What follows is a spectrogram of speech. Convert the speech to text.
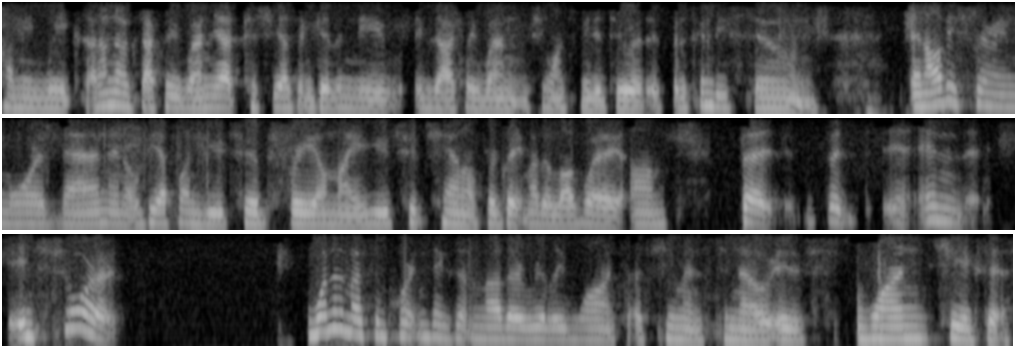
coming weeks. I don't know exactly when yet because she hasn't given me exactly when she wants me to do it, but it's going to be soon. And I'll be sharing more then, and it'll be up on YouTube free on my YouTube channel for Great Mother Love Way. Um, but but in in short, one of the most important things that Mother really wants us humans to know is one, she exists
